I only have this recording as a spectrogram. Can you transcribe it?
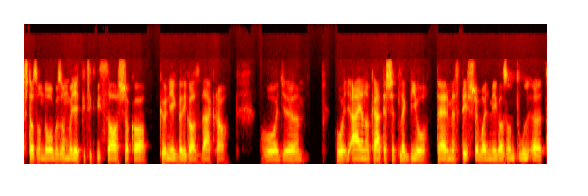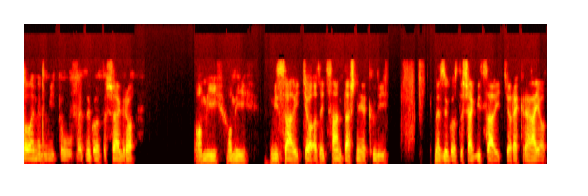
most azon dolgozom, hogy egy picit visszahassak a környékbeli gazdákra, hogy, hogy álljanak át esetleg biotermesztésre, vagy még azon túl talajmegújító mezőgazdaságra, ami, ami visszaállítja, az egy szántás nélküli mezőgazdaság visszaállítja, rekreálja a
